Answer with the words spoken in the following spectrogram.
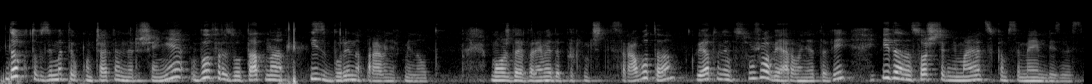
докато взимате окончателни решения в резултат на избори, направени в миналото. Може да е време да приключите с работа, която не обслужва вярванията ви и да насочите вниманието си към семейен бизнес.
